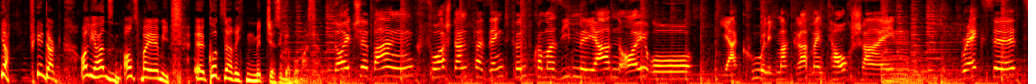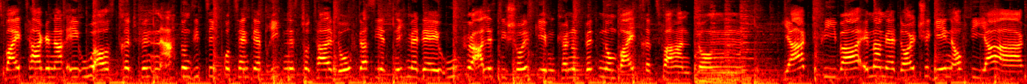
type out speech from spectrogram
Ja, vielen Dank. Olli Hansen aus Miami. Äh, Kurznachrichten mit Jessica Burmeister. Deutsche Bank, Vorstand versenkt 5,7 Milliarden Euro. Ja, cool, ich mach grad meinen Tauchschein. Brexit, zwei Tage nach EU-Austritt finden 78 Prozent der Briten es total doof, dass sie jetzt nicht mehr der EU für alles die Schuld geben können und bitten um Beitrittsverhandlungen. Jagdfieber, immer mehr Deutsche gehen auf die Jagd.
